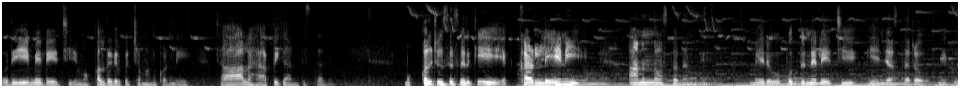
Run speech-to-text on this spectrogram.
ఉదయమే లేచి మొక్కల దగ్గరికి వచ్చామనుకోండి చాలా హ్యాపీగా అనిపిస్తుంది. మొక్కలు చూసేసరికి ఎక్కడ లేని ఆనందం వస్తుందండి. మీరు పొద్దున్నే లేచి ఏం చేస్తారో మీకు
